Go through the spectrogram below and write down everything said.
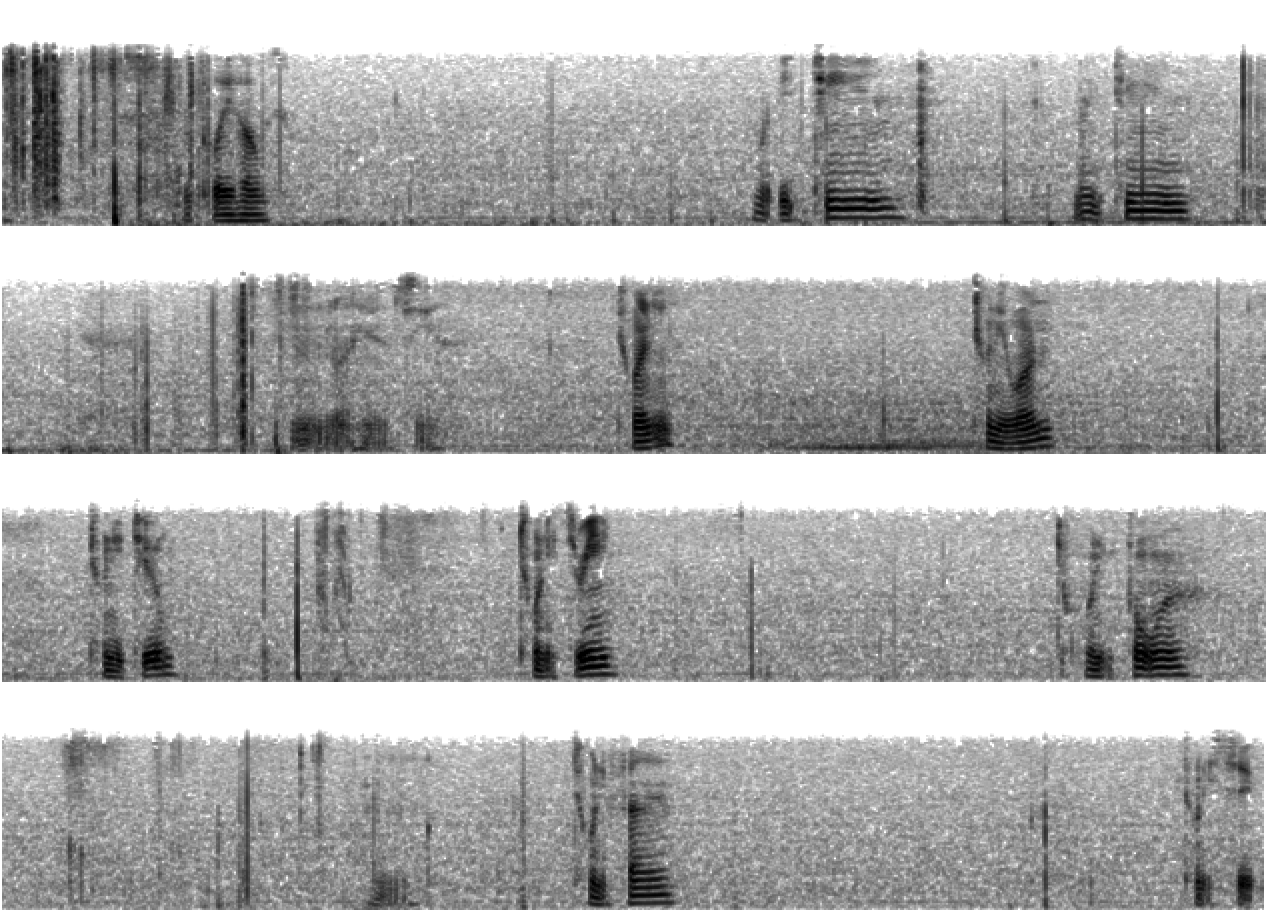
Or playhouse. Number 18, 19, mm, let's see, 20, 21, 22, 23, 24, 25, 26.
